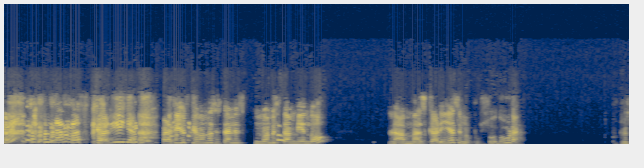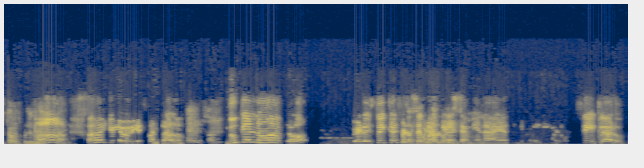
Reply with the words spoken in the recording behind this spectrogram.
la mascarilla. Para aquellos que no nos están, es- no me están viendo, la mascarilla se me puso dura. Porque lo estamos poniendo Ah. Ay, yo ya me había espantado. Duque no habló, pero estoy casi Pero segura seguro lo que él también ha... Sí, claro.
